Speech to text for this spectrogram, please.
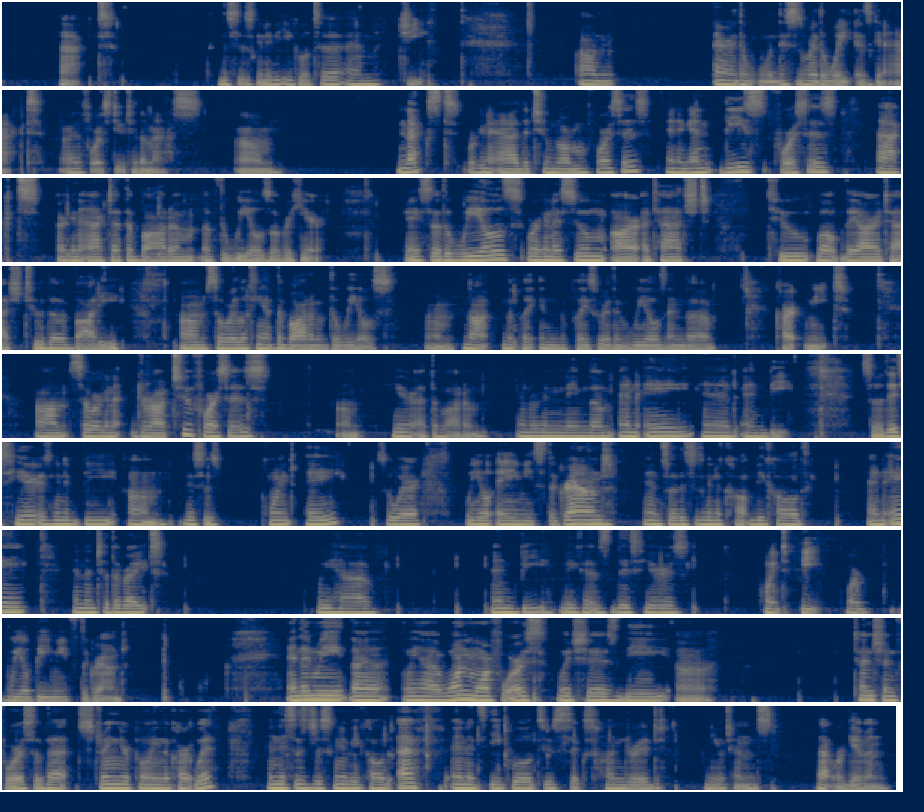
act. This is going to be equal to mg. Um, or the, this is where the weight is going to act, or the force due to the mass. Um, next, we're going to add the two normal forces, and again, these forces act are going to act at the bottom of the wheels over here. Okay, so the wheels we're going to assume are attached to, well, they are attached to the body um, so we're looking at the bottom of the wheels, um, not the in the place where the wheels and the cart meet. Um, so we're going to draw two forces um, here at the bottom, and we're going to name them NA and NB. So this here is going to be, um, this is point A, so where wheel A meets the ground, and so this is going to call, be called NA, and then to the right we have NB because this here is point B where wheel B meets the ground. And then we uh, we have one more force, which is the uh, tension force of that string you're pulling the cart with. And this is just going to be called F, and it's equal to 600 newtons that were given.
